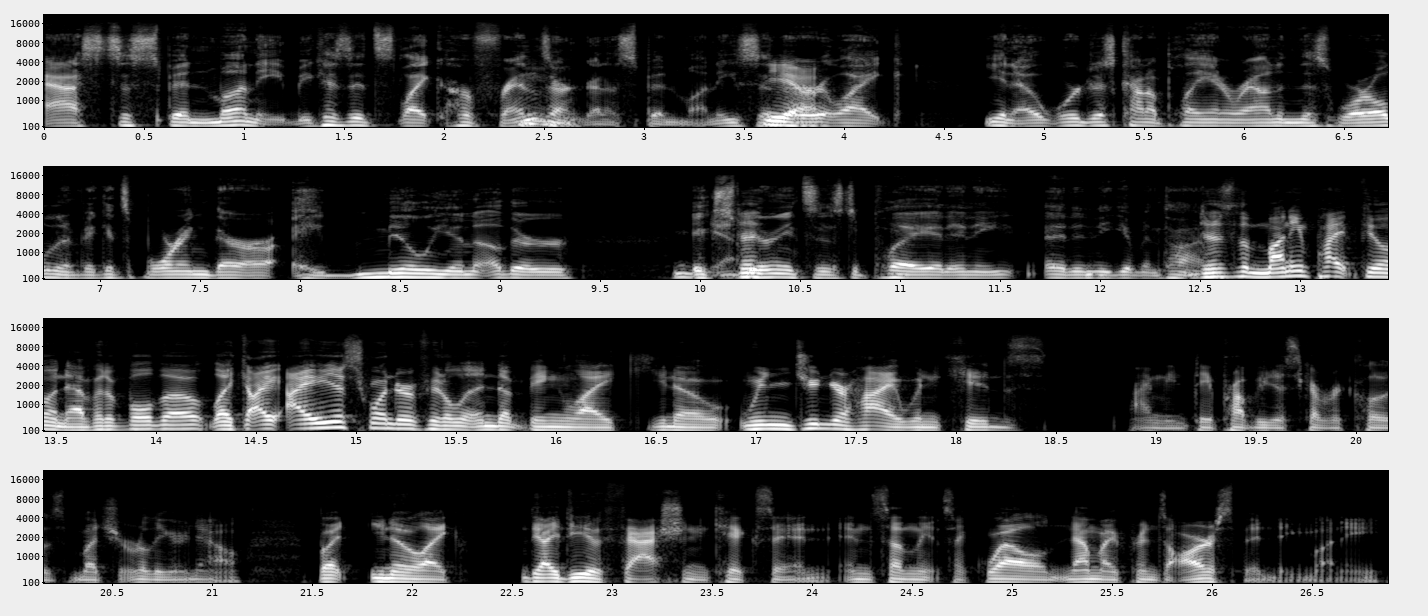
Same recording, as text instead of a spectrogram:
asks to spend money because it's like her friends aren't going to spend money, so Yeah. they're like, you know, we're just kind of playing around in this world, and if it gets boring, there are a million other experiences to play at any at any given time. Does the money pipe feel inevitable though? Like I, I just wonder if it'll end up being like, you know, when junior high, when kids I mean, they probably discover clothes much earlier now. But, you know, like the idea of fashion kicks in and suddenly it's like, well, now my friends are spending money.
